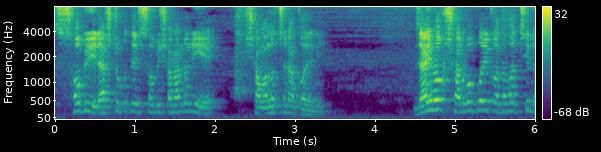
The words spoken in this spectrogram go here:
ছবি, রাষ্ট্রপতির ছবি সরানো নিয়ে সমালোচনা করেনি। যাই হোক, সর্বোপরি কথা হচ্ছিল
